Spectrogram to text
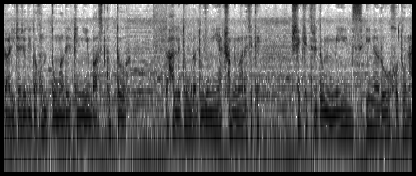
গাড়িটা যদি তখন তোমাদেরকে নিয়ে বাস্ট করতো, তাহলে তোমরা দুজনেই একসঙ্গে মারা যেতে। সেক্ষেত্রে তো মেডস ইন আ রো হতো না।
